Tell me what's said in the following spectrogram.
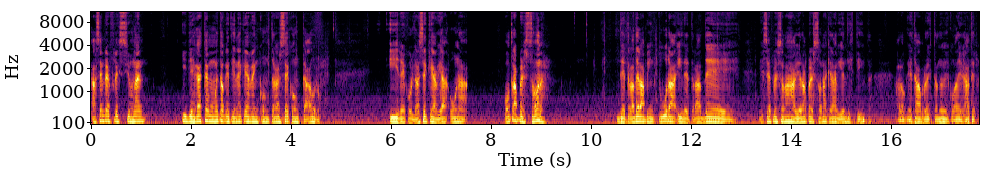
hacen reflexionar y llega este momento que tiene que reencontrarse con Kauro y recordarse que había una otra persona detrás de la pintura y detrás de ese personaje había una persona que era bien distinta a lo que estaba proyectando en el cuadrilátero.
